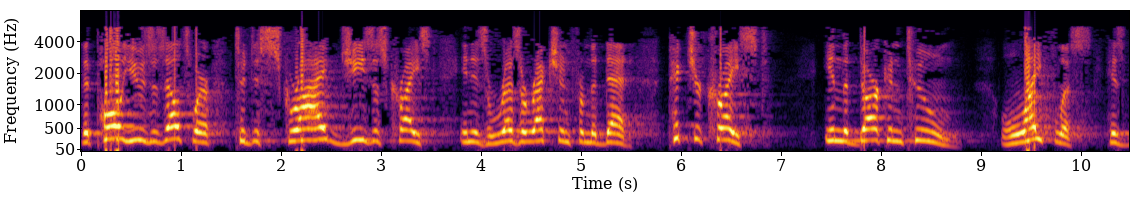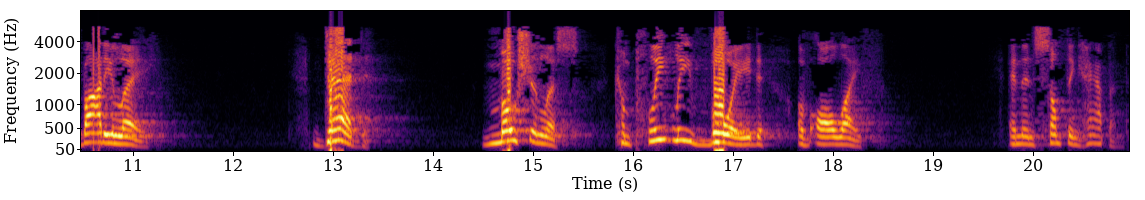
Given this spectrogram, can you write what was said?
that Paul uses elsewhere to describe Jesus Christ in his resurrection from the dead? Picture Christ in the darkened tomb, lifeless his body lay. Dead, motionless, completely void of all life. And then something happened.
